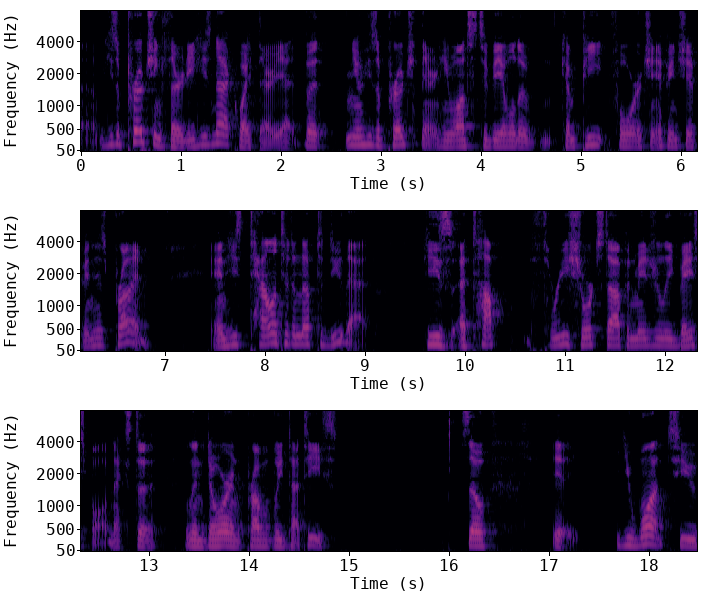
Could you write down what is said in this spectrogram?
um, he's approaching 30. He's not quite there yet, but you know he's approaching there and he wants to be able to compete for a championship in his prime. And he's talented enough to do that. He's a top 3 shortstop in Major League Baseball next to Lindor and probably Tatis. So it, you want to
